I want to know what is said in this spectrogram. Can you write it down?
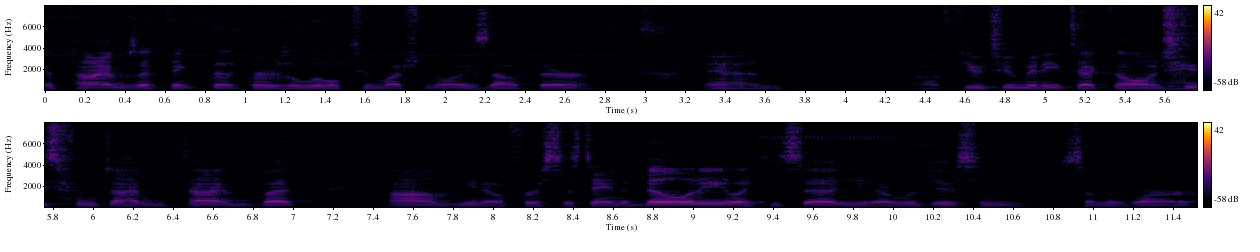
at times. I think that there's a little too much noise out there, and a few too many technologies from time to time. But um, you know, for sustainability, like you said, you know, reducing some of our,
